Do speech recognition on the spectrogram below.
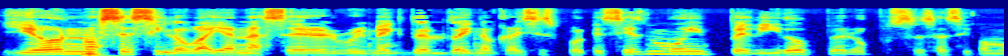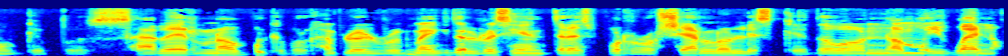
Yo no sé si lo vayan a hacer el remake del Dino Crisis, porque sí es muy pedido, pero pues es así como que, pues, a ver, ¿no? Porque, por ejemplo, el remake del Resident 3 por rocharlo les quedó no muy bueno.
